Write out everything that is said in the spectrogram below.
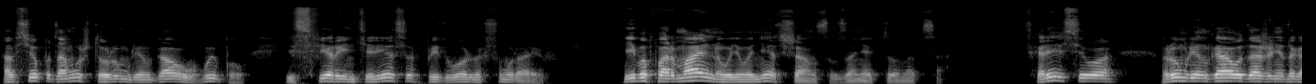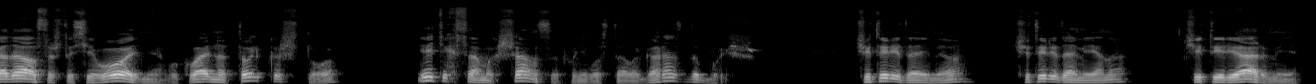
А все потому, что Рум Ленгау выпал из сферы интересов придворных самураев ибо формально у него нет шансов занять трон отца. Скорее всего, Румлингау даже не догадался, что сегодня, буквально только что, этих самых шансов у него стало гораздо больше. Четыре даймё, четыре домена, четыре армии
